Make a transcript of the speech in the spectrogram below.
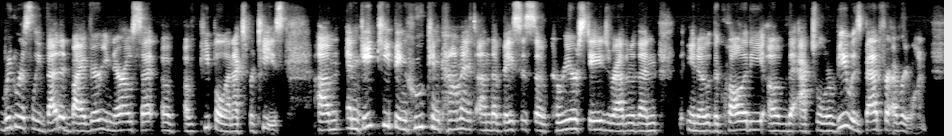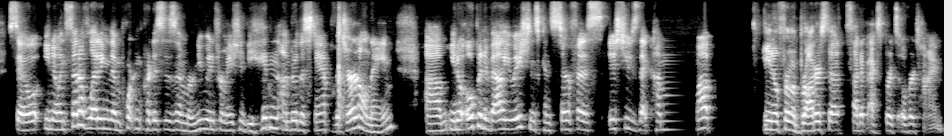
rigorously vetted by a very narrow set of, of people and expertise. Um, and gatekeeping who can comment on the basis of career stage rather than, you know, the quality of the actual review is bad for everyone. So, you know, instead of letting the important criticism or new information be hidden under the stamp of a journal name, um, you know, open evaluations can surface issues that come up you know, from a broader set, set of experts over time.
